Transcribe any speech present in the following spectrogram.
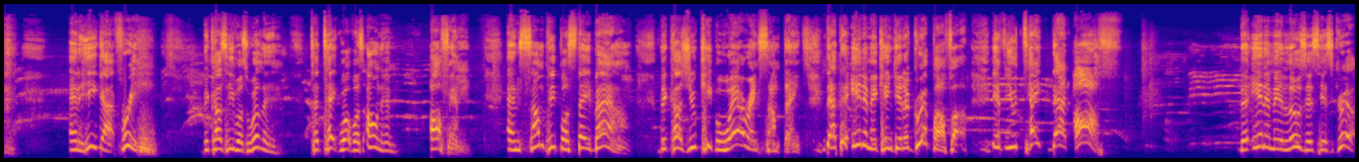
and he got free because he was willing to take what was on him off him. And some people stay bound because you keep wearing something that the enemy can get a grip off of. If you take that off, the enemy loses his grip.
